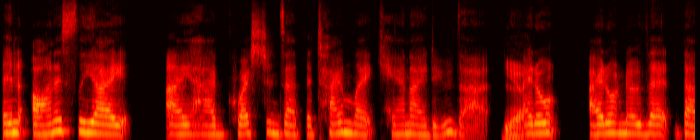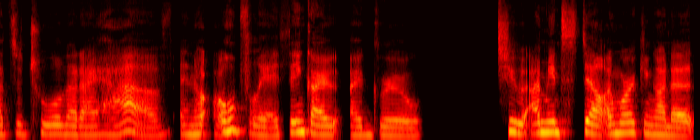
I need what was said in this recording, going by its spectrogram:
And honestly, I I had questions at the time like, can I do that? Yeah. I don't I don't know that that's a tool that I have. And hopefully I think I, I grew to, I mean, still I'm working on a,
